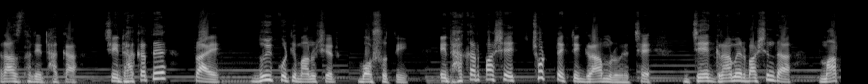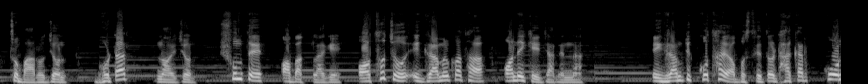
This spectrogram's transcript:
রাজধানী ঢাকা। সেই ঢাকাতে প্রায় দুই কোটি মানুষের বসতি। এই ঢাকার পাশে ছোট্ট একটি গ্রাম রয়েছে। যে গ্রামের বাসিন্দা মাত্র বারো জন, ভোটার নয় জন। শুনতে অবাক লাগে। অথচ এই গ্রামের কথা অনেকেই জানেন না। এই গ্রামটি কোথায় অবস্থিত? ঢাকার কোন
